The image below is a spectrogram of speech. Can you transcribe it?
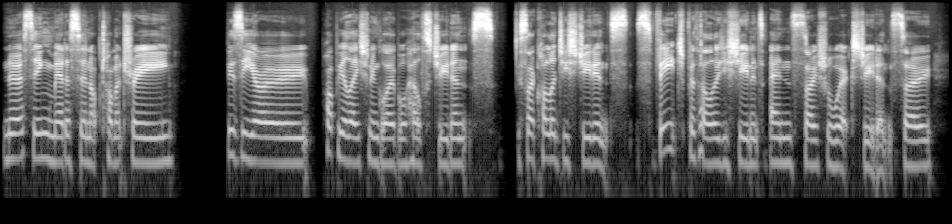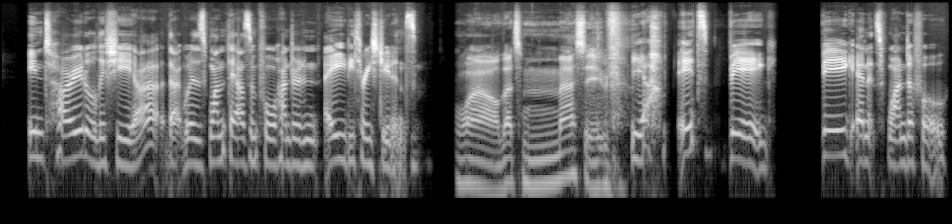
nursing, medicine, optometry, physio, population and global health students, psychology students, speech pathology students, and social work students. So in total this year, that was 1,483 students. Wow, that's massive. Yeah, it's big, big, and it's wonderful.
